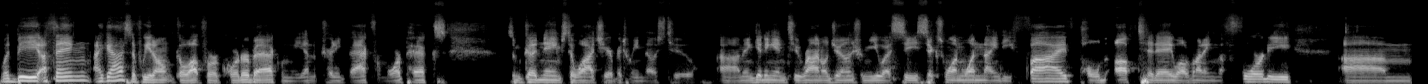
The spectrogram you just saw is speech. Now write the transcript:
would be a thing, I guess, if we don't go up for a quarterback when we end up trading back for more picks some good names to watch here between those two. Um, and getting into Ronald Jones from USC, 6'1", 195, pulled up today while running the 40. Um,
